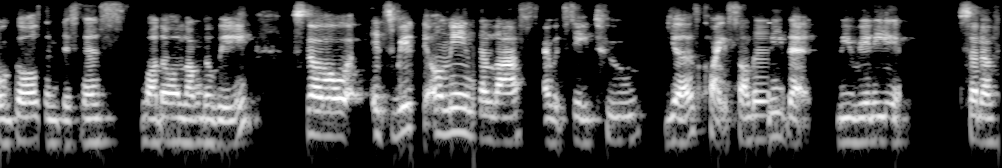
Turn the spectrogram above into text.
our goals and business model along the way. So it's really only in the last, I would say, two years, quite solidly, that we really sort of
